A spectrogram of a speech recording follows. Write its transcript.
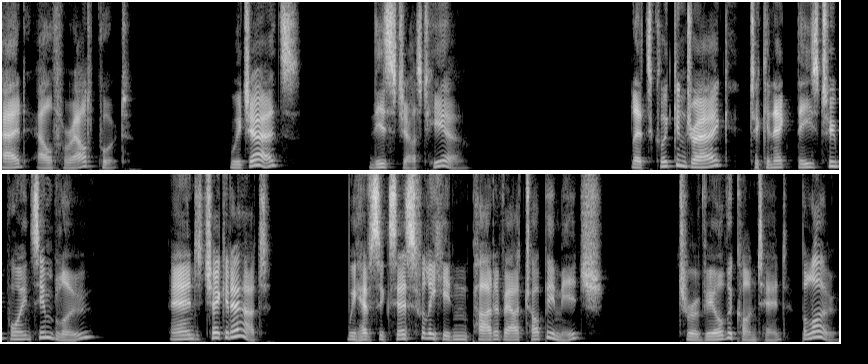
Add Alpha Output, which adds this just here. Let's click and drag to connect these two points in blue and check it out. We have successfully hidden part of our top image to reveal the content below.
